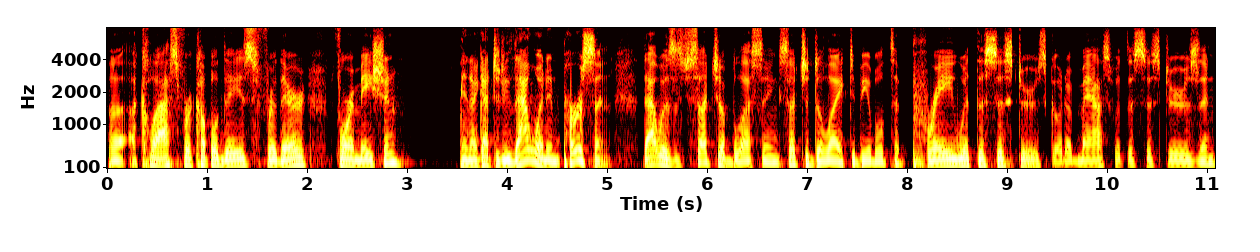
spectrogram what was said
a, a class for a couple days for their formation. And I got to do that one in person. That was such a blessing, such a delight to be able to pray with the sisters, go to mass with the sisters, and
